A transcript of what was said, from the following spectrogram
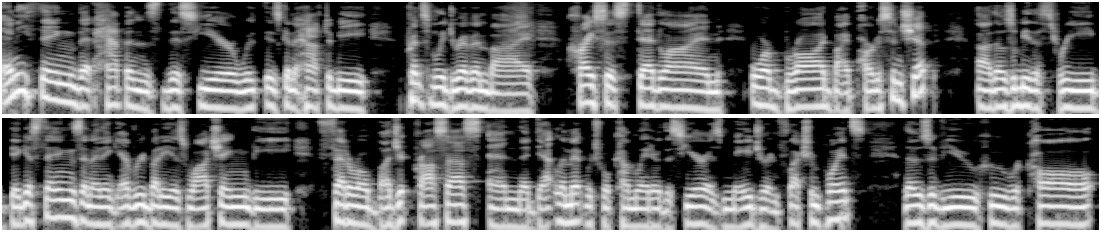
anything that happens this year w- is going to have to be principally driven by crisis, deadline, or broad bipartisanship Uh, those will be the three biggest things. And I think everybody is watching the federal budget process and the debt limit, which will come later this year, as major inflection points. Those of you who recall,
